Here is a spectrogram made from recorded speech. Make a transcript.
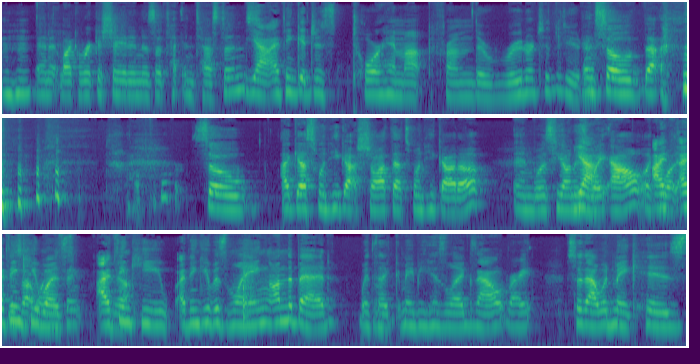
Mm-hmm. and it like ricocheted in his att- intestines. Yeah, I think it just tore him up from the rooter to the duder. And so that. so I guess when he got shot, that's when he got up. And was he on his yeah, way out? Like, I, what- I is think he was. think? I Yeah. think he. I think he was laying on the bed with like maybe his legs out, right? So that would make his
